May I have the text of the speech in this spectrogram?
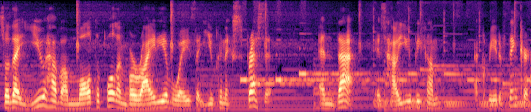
so that you have a multiple and variety of ways that you can express it. And that is how you become a creative thinker.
